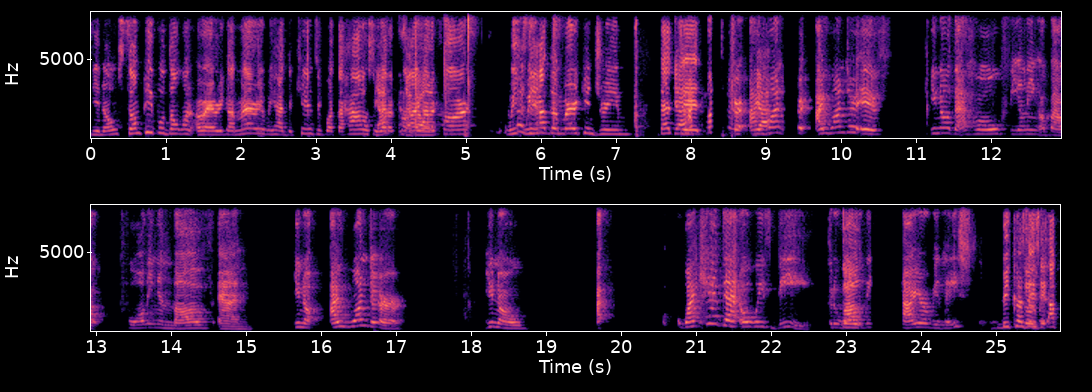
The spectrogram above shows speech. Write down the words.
You know some people don't want oh, i already got married we had the kids we bought the house you yeah, got a car i got a car. We, we have the american dream that's yeah, it. I wonder, I yeah. wonder, I wonder if, you know, that whole feeling about falling in love and, you know, I wonder, you know, I, why can't that always be throughout so, the entire relation? Because so they stop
